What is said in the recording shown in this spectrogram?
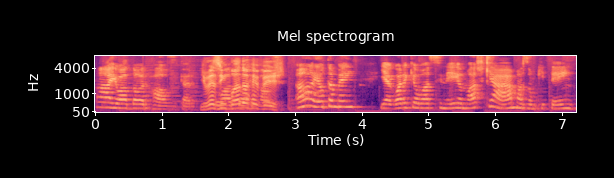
Ai, eu adoro house, cara. De vez em quando eu revejo. House. Ah, eu também. E agora que eu assinei, eu não acho que é a Amazon que tem.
